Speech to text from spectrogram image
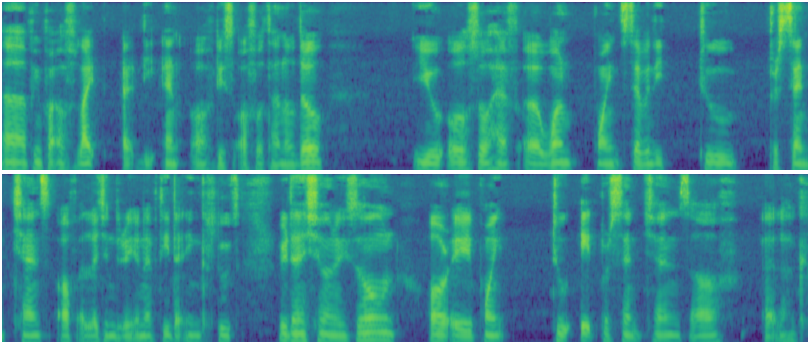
uh, pinpoint of light at the end of this awful tunnel. Though you also have a 1.72 percent chance of a legendary NFT that includes redemption on its own or a 0.28% chance of bad luck.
